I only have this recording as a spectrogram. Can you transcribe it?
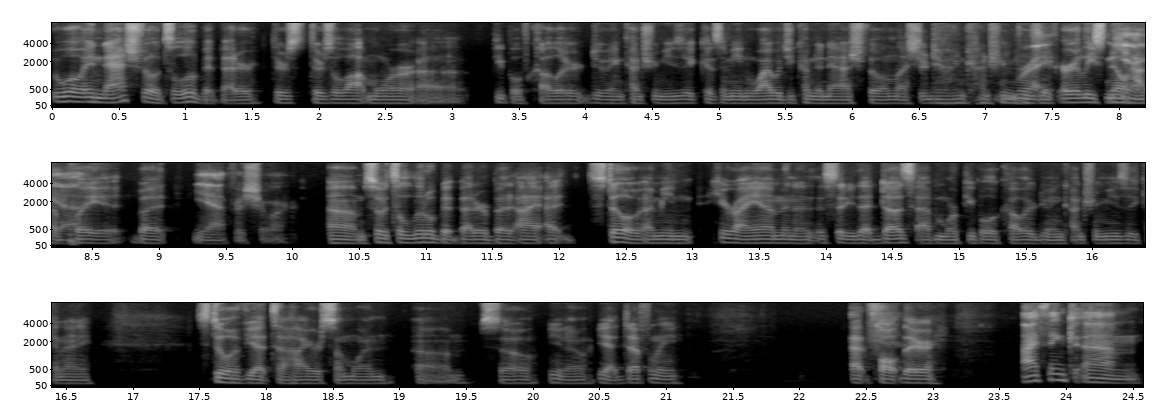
well in nashville it's a little bit better there's there's a lot more uh, people of color doing country music because i mean why would you come to nashville unless you're doing country music right. or at least know yeah, how to yeah. play it but yeah for sure um, so it's a little bit better but I, I still i mean here i am in a, a city that does have more people of color doing country music and i still have yet to hire someone. Um, so you know, yeah, definitely at fault there. I think um,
